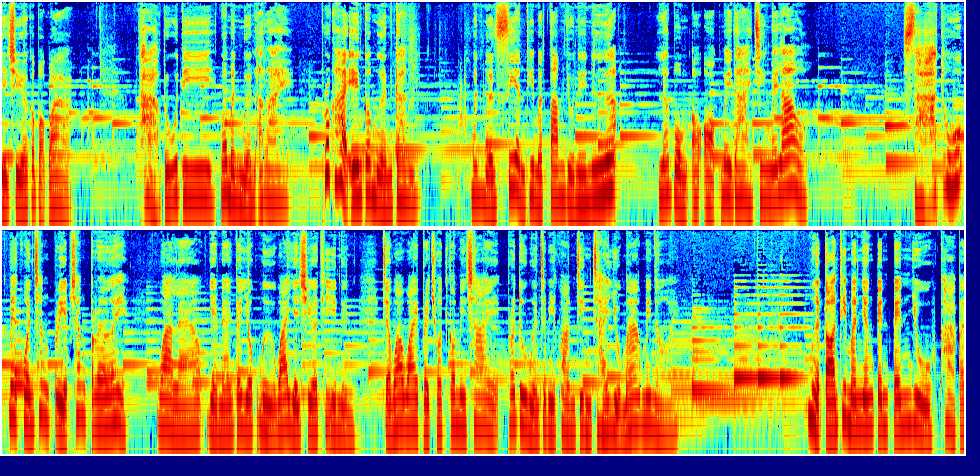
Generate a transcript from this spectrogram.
ยายเชื้อก็บอกว่าข้ารู้ดีว่ามันเหมือนอะไร เพราะข้าเองก็เหมือนกัน มันเหมือนเสี้ยนที่มาตำอยู่ในเนื้อ แล้วบ่งเอาออกไม่ได้จริงไหมเล่า สาธุแม่ควรช่างเปรียบช่างเปรย ว่าแล้วยายแมนก็ยกมือไหว้ยายเชื้อทีหนึ่ง จะว่าไหว้ประชดก็ไม่ใช่ เพราะดูเหมือนจะมีความจริงใจอยู่มากไม่น้อย เมื่อตอนที่มันยังเป็นๆอยู่ข้าก็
